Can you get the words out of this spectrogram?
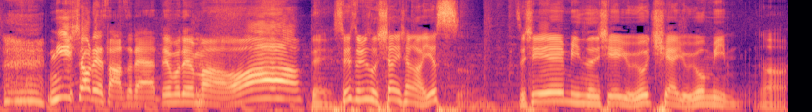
你晓得啥子呢？对不对嘛？哦，对，所以说有时候想一想啊，也是这些名人些又有钱又有名啊，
